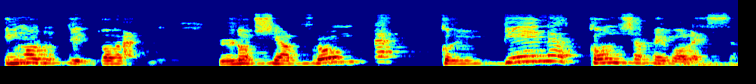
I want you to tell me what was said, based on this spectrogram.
in modo che il domani lo si affronta con piena consapevolezza.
